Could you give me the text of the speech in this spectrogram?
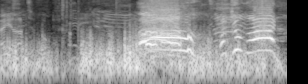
Hey, that's a fucking. Oh, oh! come on!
